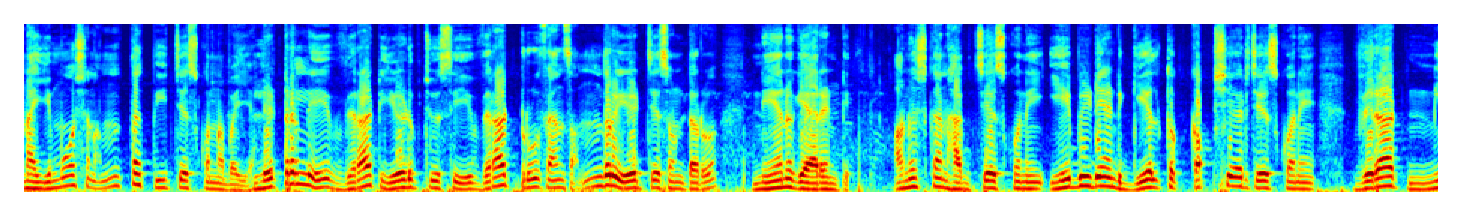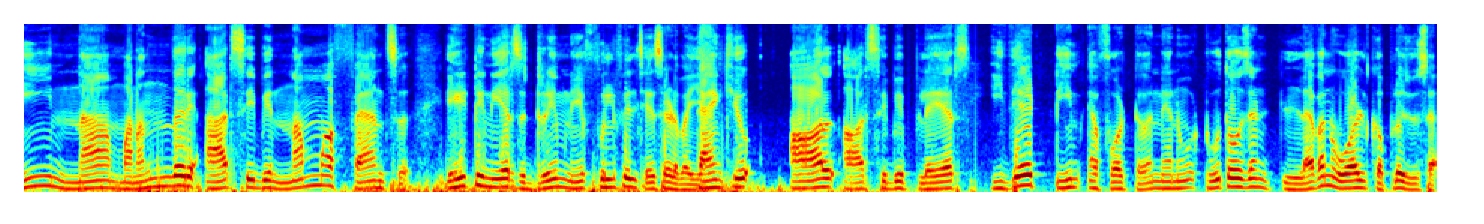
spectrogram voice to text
నా ఎమోషన్ అంతా తీర్చేసుకున్న భయ్య. లిటరల్లీ విరాట్ ఏడుపు చూసి విరాట్ ట్రూ ఫ్యాన్స్ అందరూ ఏడ్చేసి ఉంటారు నేను గ్యారంటీ. అనుష్కని హగ్ చేసుకొని ఏబిడి అండ్ గేల్తో కప్ షేర్ చేసుకొని విరాట్ నీ నా మనందరి ఆర్సీబీ నమ్మ ఫ్యాన్స్ ఎయిటీన్ ఇయర్స్ డ్రీమ్ని ఫుల్ఫిల్ చేశాడు భయ్య. Thank you. All RCB players ఇదే టీమ్ ఎఫర్ట్ నేను టూ థౌజండ్ లెవెన్ వరల్డ్ కప్లో చూసా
